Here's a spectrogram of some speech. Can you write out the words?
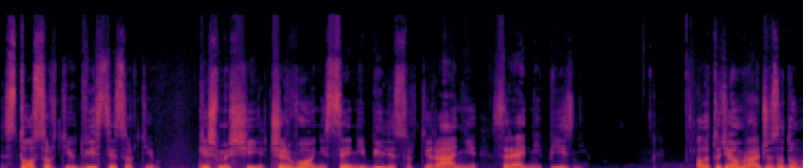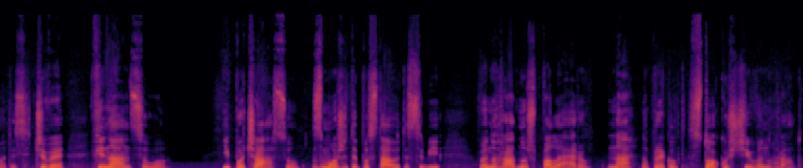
100 сортів, 200 сортів, кишмиші, червоні, сині, білі сорти, ранні, середні, пізні. Але тут я вам раджу задуматись, чи ви фінансово і по часу зможете поставити собі виноградну шпалеру на, наприклад, 100 кущів винограду.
